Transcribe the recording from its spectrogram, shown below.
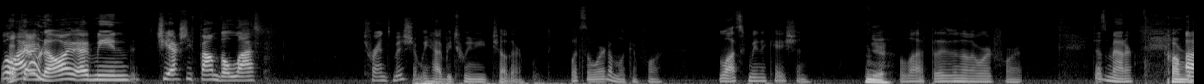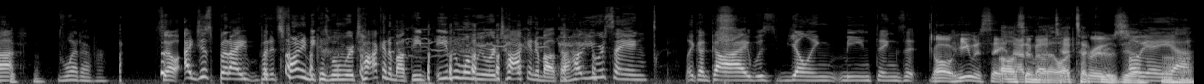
Well, I don't know. I, I mean, she actually found the last transmission we had between each other. What's the word I'm looking for? The last communication. Yeah. The last. There's another word for it. Doesn't matter. Conversation. Uh, whatever. So I just, but I, but it's funny because when we were talking about the, even when we were talking about that, how you were saying like a guy was yelling mean things at Oh, he was saying Oh, that saying about that, well, Ted, Ted Cruz. Cruz, yeah. Oh yeah, yeah. yeah. Uh-huh.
